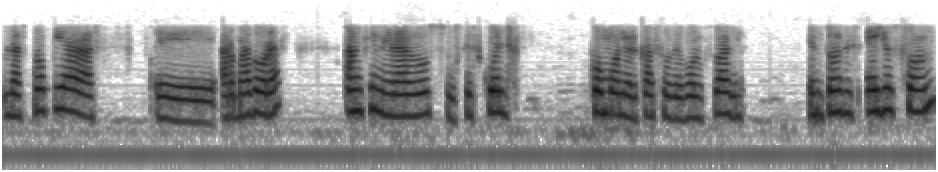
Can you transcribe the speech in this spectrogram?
las propias eh, armadoras han generado sus escuelas, como en el caso de Volkswagen. Entonces, ellos son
